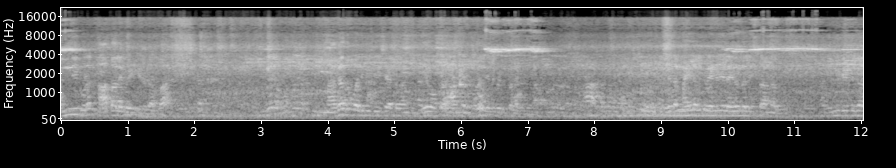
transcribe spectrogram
అన్నీ కూడా ఖాతాలు పెట్టారు తప్ప నగదు బదిలీ చేసేటువంటి ఏ ఒక్క హామీని కూడా నిలబెట్టుకోలేదు లేదా మహిళలకు రెండు వేల ఐదు వందలు ఇస్తా అన్నారు. అది ఇమీడియట్గా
